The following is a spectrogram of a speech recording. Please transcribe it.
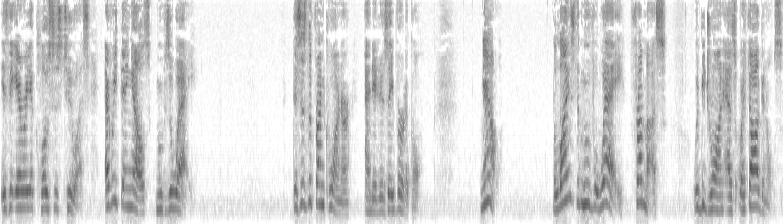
is the area closest to us. Everything else moves away. This is the front corner, and it is a vertical. Now, the lines that move away from us would be drawn as orthogonals.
